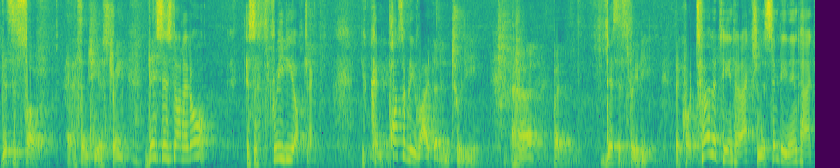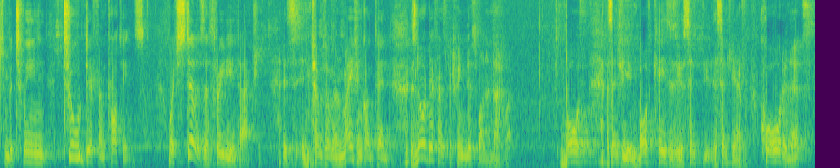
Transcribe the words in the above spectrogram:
this is of essentially a string. This is not at all. It's a 3D object. You can possibly write that in 2D, uh, but this is 3D. The quaternity interaction is simply an interaction between two different proteins, which still is a 3D interaction. It's in terms of information content, there's no difference between this one and that one. Both, essentially, in both cases, you essentially have coordinates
